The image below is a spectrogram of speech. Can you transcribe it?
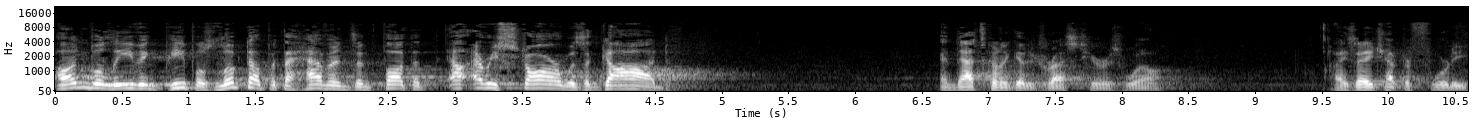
unbelieving peoples looked up at the heavens and thought that every star was a god. And that's going to get addressed here as well. Isaiah chapter 40,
